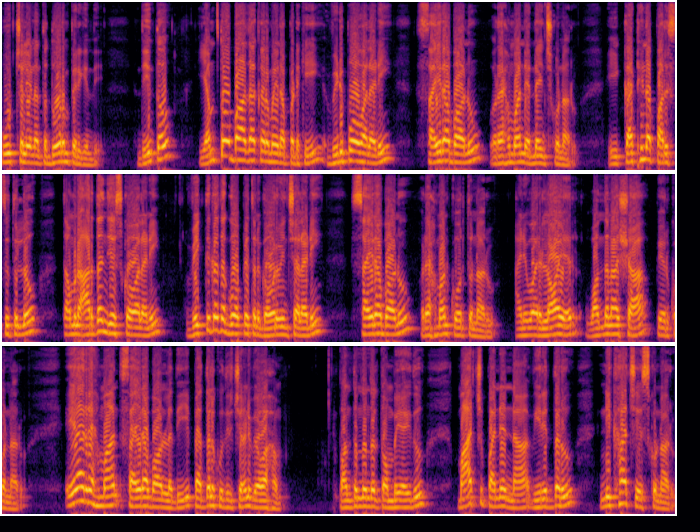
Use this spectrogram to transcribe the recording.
పూడ్చలేనంత దూరం పెరిగింది. దీంతో ఎంతో బాధాకరమైనప్పటికీ విడిపోవాలని సైరాబాను రెహమాన్ నిర్ణయించుకున్నారు. ఈ కఠిన పరిస్థితుల్లో తమను అర్థం చేసుకోవాలని వ్యక్తిగత గోప్యతను గౌరవించాలని సైరాబాను రెహమాన్ కోరుతున్నారు అని వారి లాయర్ వందనా షా పేర్కొన్నారు. ఏఆర్ రెహమాన్ సైరాబానులది పెద్దలు కుదిర్చిన వివాహం. పంతొమ్మిది వందల తొంభై ఐదు మార్చి పన్నెండున వీరిద్దరూ నిఖా చేసుకున్నారు.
